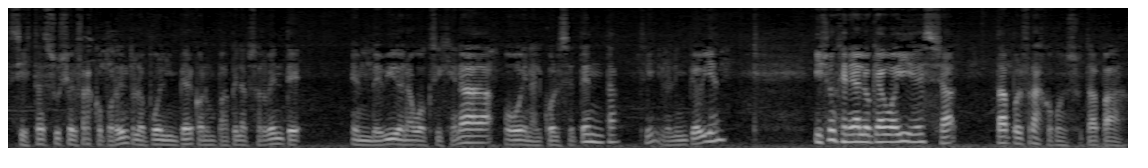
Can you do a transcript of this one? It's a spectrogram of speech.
si está sucio el frasco por dentro lo puedo limpiar con un papel absorbente embebido en agua oxigenada o en alcohol 70, ¿sí? lo limpio bien. Y yo en general lo que hago ahí es ya tapo el frasco con su tapa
